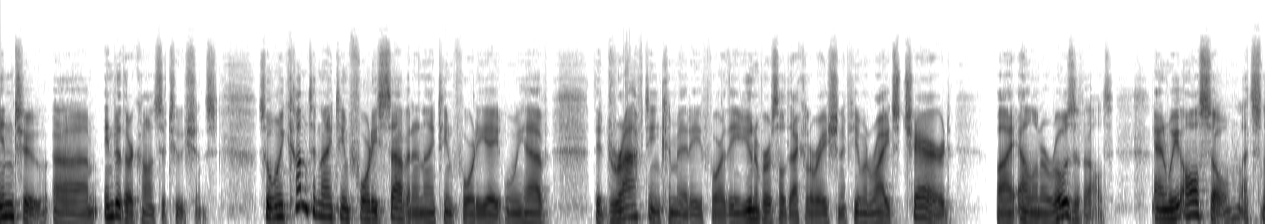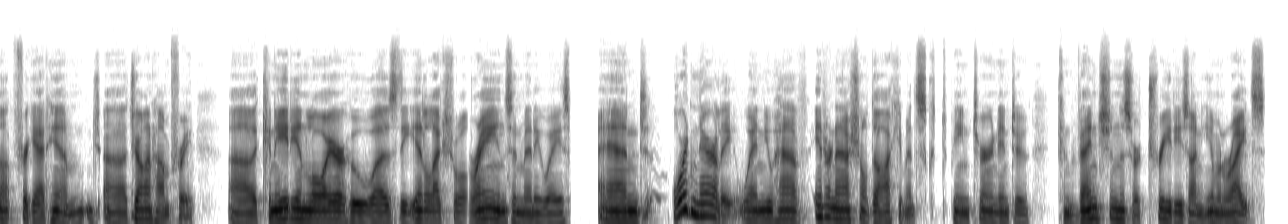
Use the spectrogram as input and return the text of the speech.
into um, into their constitutions. So when we come to 1947 and 1948, when we have the drafting committee for the Universal Declaration of Human Rights, chaired by Eleanor Roosevelt, and we also let's not forget him, uh, John Humphrey, uh, a Canadian lawyer who was the intellectual brains in many ways. And ordinarily, when you have international documents being turned into conventions or treaties on human rights,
